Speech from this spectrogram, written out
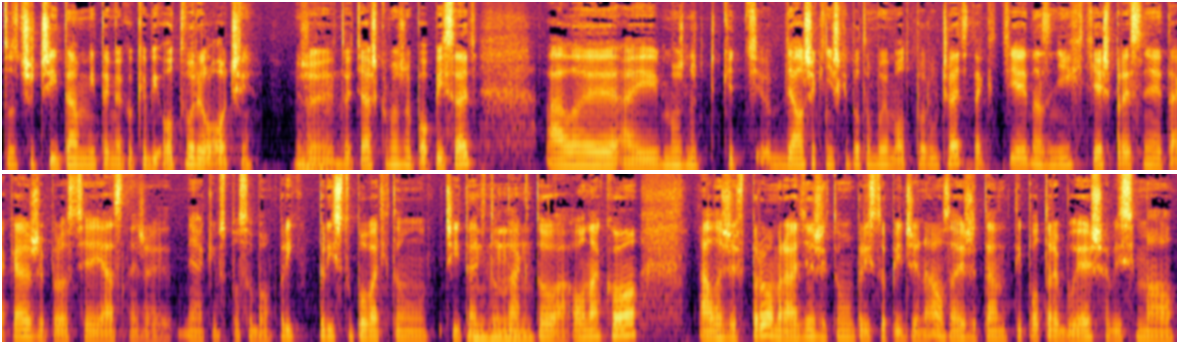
to, čo čítam, mi tak ako keby otvoril oči. Mm-hmm. Že mhm. to je ťažko možno popísať, ale aj možno keď ďalšie knižky potom budem odporúčať, tak jedna z nich tiež presne je taká, že proste je jasné, že nejakým spôsobom pri, pristupovať k tomu, čítať mm-hmm. to mhm. takto a onako, ale že v prvom rade, že k tomu pristúpiť, že naozaj, že tam ty potrebuješ, aby si mal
